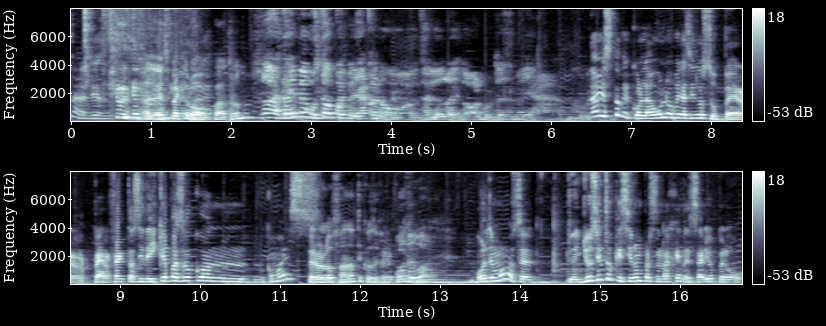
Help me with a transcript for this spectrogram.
¿La de Espectro Patronos? No, hasta ahí me gustó, pues, pero ya cuando salió lo de Dumbledore, entonces no, ya. no, yo siento que con la 1 hubiera sido súper perfecto, así de, ¿y qué pasó con, cómo es? Pero los fanáticos de Harry Potter Voldemort. no... Voldemort, o sea, yo siento que sí era un personaje necesario, pero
